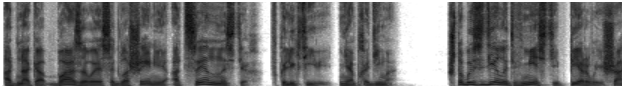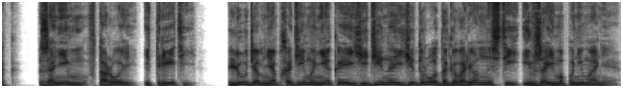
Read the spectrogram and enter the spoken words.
Однако базовое соглашение о ценностях в коллективе необходимо. Чтобы сделать вместе первый шаг, за ним второй и третий, людям необходимо некое единое ядро договоренностей и взаимопонимания.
